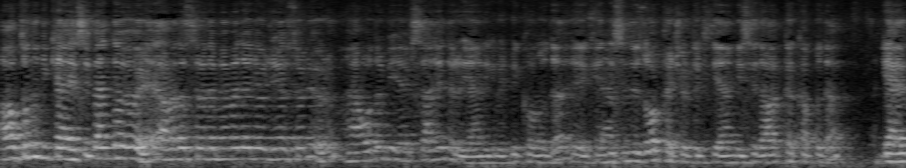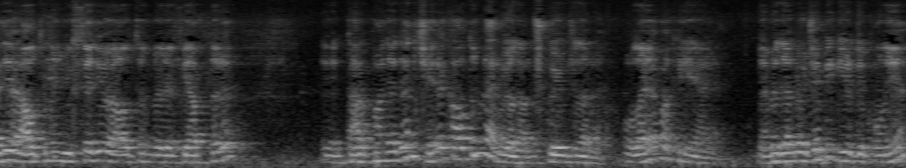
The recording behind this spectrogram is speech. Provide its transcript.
Altının hikayesi bende öyle. Arada sırada Mehmet Ali Hoca'ya soruyorum. Ha, o da bir efsanedir yani gibi bir konuda. E, kendisini zor kaçırdık CNBC'de arka kapıda. Geldi altının yükseliyor altın böyle fiyatları. E, darphaneden çeyrek altın vermiyorlarmış kuyumculara. Olaya bakın yani. Mehmet Ali Hoca bir girdi konuya.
